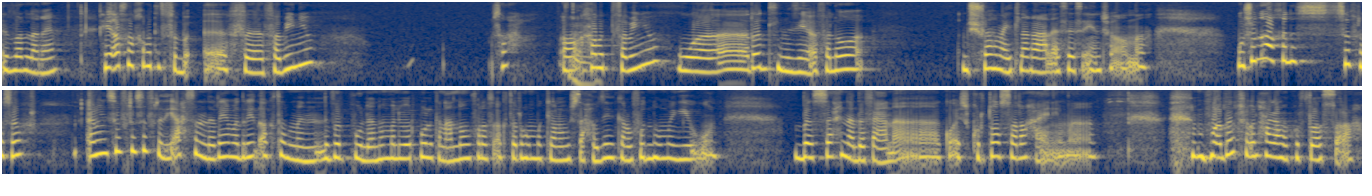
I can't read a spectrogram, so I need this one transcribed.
الفار لغاه. هي أصلا خبطت في, ب... في فابينيو صح؟ آه أيوة. خبطت فابينيو وردت لبنزيما فاللي هو مش فاهمة يتلغى على أساس إيه إن شاء الله. والشوط الأول خلص صفر صفر. I mean صفر صفر دي أحسن لريال مدريد أكتر من ليفربول لأن هما ليفربول كان عندهم فرص أكتر وهم كانوا مستحوذين كان المفروض إن هما يجيبوا جون. بس إحنا دافعنا كويس. كورتوا الصراحة يعني ما ما أقدرش أقول حاجة على كورتوا الصراحة.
